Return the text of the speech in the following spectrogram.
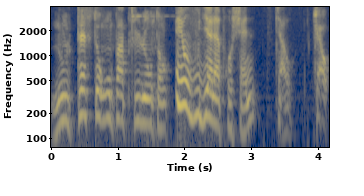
Nous le testerons pas plus longtemps. Et on vous dit à la prochaine. Ciao Ciao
